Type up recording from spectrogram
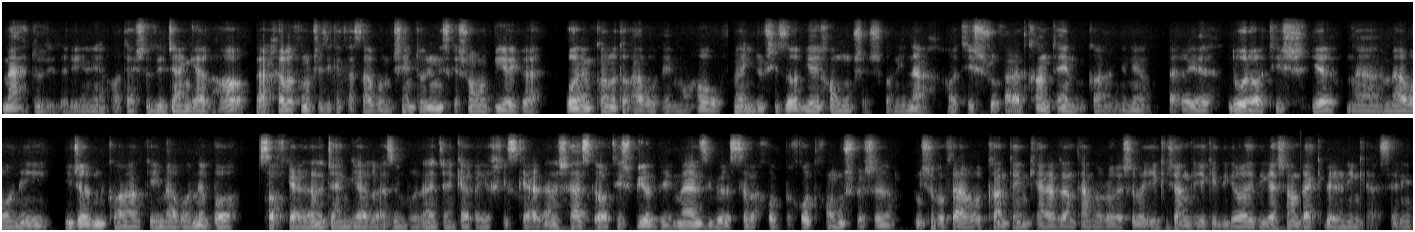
محدودی داری. یعنی آتش سوزی جنگل ها برخلاف اون چیزی که تصور میشه اینطوری نیست که شما بیای و با امکانات و هواپیماها و اینجور چیزا بیای خاموشش کنی. نه. آتیش رو فقط کانتین می‌کنن. یعنی برای دور آتیش یه موانعی ایجاد می‌کنن که این موانع با صاف کردن جنگل از این بردن جنگل و خیس کردنش هست که آتیش بیاد به مرزی برسه و خود به خود خاموش بشه. میشه گفت در واقع کانتین کردن تنها راهشه و یکیش هم یکی دیگه راه دیگه هم بک برنینگ هست. یعنی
